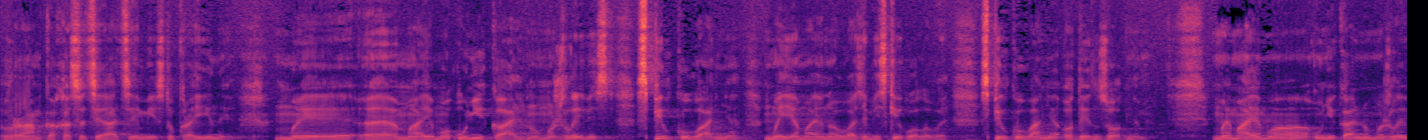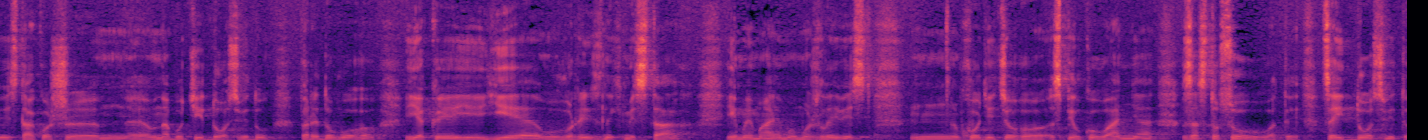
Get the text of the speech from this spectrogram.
в рамках Асоціації міст України ми е, маємо унікальну можливість спілкування. Ми, я маю на увазі міські голови, спілкування один з одним. Ми маємо унікальну можливість також е, е, в набутті досвіду передового, який є в різних містах, і ми маємо можливість в ході цього спілкування застосовувати цей досвід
